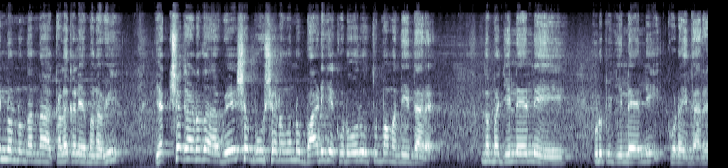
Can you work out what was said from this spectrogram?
ಇನ್ನೊಂದು ನನ್ನ ಕಳಕಳಿಯ ಮನವಿ. ಯಕ್ಷಗಾನದ ವೇಷಭೂಷಣವನ್ನು ಬಾಡಿಗೆ ಕೊಡುವವರು ತುಂಬ ಮಂದಿ ಇದ್ದಾರೆ. ನಮ್ಮ ಜಿಲ್ಲೆಯಲ್ಲಿ, ಉಡುಪಿ ಜಿಲ್ಲೆಯಲ್ಲಿ ಕೂಡ ಇದ್ದಾರೆ.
